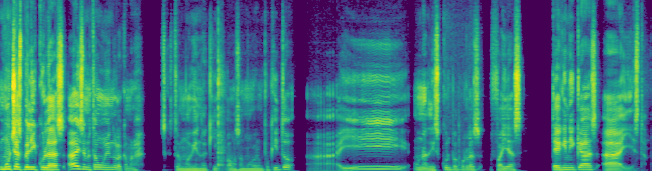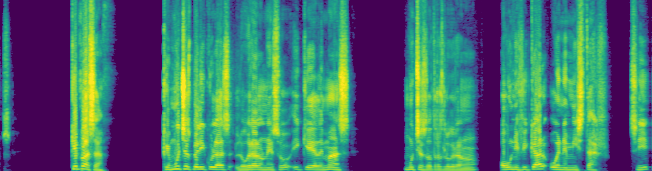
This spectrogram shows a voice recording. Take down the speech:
Muchas películas. Ay, se me está moviendo la cámara. Es que estoy moviendo aquí. Vamos a mover un poquito. Ahí. Una disculpa por las fallas técnicas. Ahí estamos. ¿Qué pasa? Que muchas películas lograron eso y que además muchas otras lograron o unificar o enemistar. ¿Sí?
